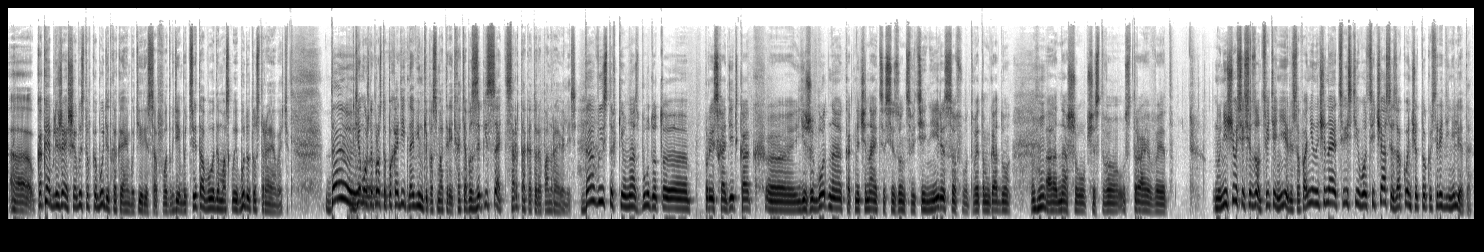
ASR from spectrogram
Э, какая ближайшая выставка будет какая-нибудь ирисов? Вот где-нибудь цветоводы Москвы будут устраивать? Да. Где можно просто походить, новинки посмотреть, хотя бы записать сорта, которые понравились. Да, выставки у нас будут э, происходить как э, ежегодно, как начинается сезон цветения ирисов. Вот в этом году угу. наше общество устраивает ну, ничего себе сезон цветения ирисов. Они начинают цвести вот сейчас и закончат только в середине лета.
